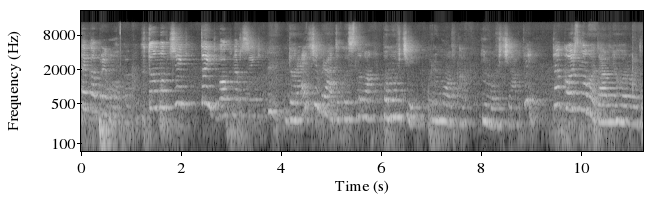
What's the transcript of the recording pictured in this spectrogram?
така примовка. Хто мовчить, той двох навчить. До речі, братику, слова помовчи, примовка і мовчати також з мого давнього роду.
